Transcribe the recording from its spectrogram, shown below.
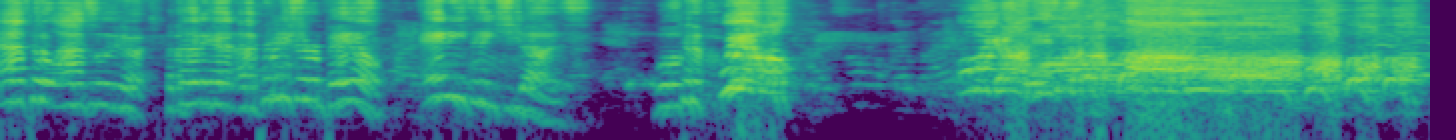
F tilt absolutely do it. But then again, I'm pretty sure Bale, anything she does, will kill. We will! Oh my god, he's going to- Oh!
